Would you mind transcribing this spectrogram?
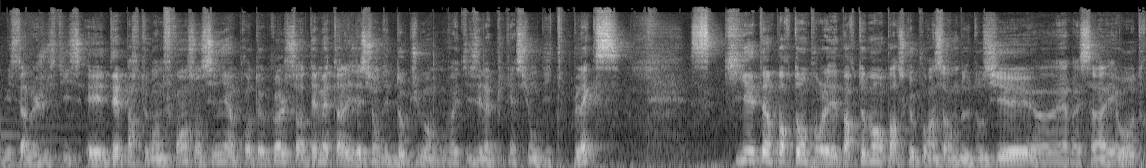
ministère de la Justice et département de France ont signé un protocole sur la dématérialisation des documents. On va utiliser l'application dite Plex qui est important pour les départements, parce que pour un certain nombre de dossiers, euh, RSA et autres,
